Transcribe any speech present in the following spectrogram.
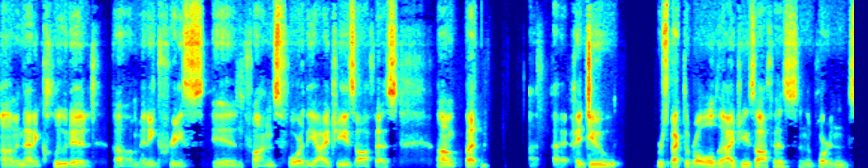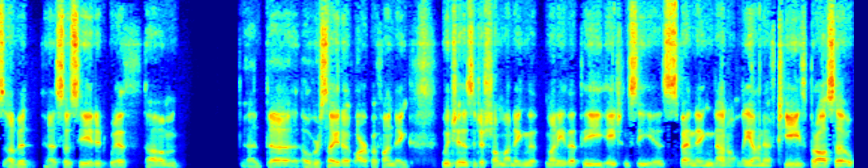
Um, and that included um, an increase in funds for the IG's office. Um, but I, I do respect the role of the IG's office and the importance of it associated with um, uh, the oversight of ARPA funding, which is additional money that money that the agency is spending not only on FTEs but also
